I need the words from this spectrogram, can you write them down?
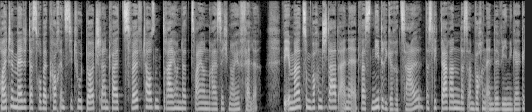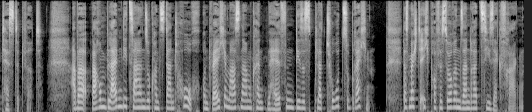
Heute meldet das Robert Koch Institut deutschlandweit 12.332 neue Fälle. Wie immer zum Wochenstart eine etwas niedrigere Zahl. Das liegt daran, dass am Wochenende weniger getestet wird. Aber warum bleiben die Zahlen so konstant hoch und welche Maßnahmen könnten helfen, dieses Plateau zu brechen? Das möchte ich Professorin Sandra Ziesek fragen.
